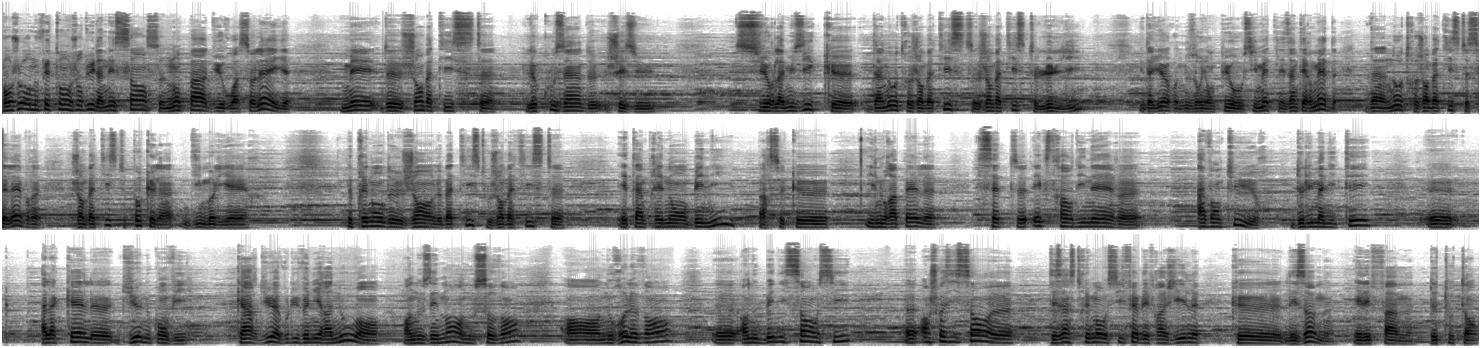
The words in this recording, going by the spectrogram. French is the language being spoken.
Bonjour, nous fêtons aujourd'hui la naissance non pas du roi Soleil, mais de Jean-Baptiste, le cousin de Jésus, sur la musique d'un autre Jean-Baptiste, Jean-Baptiste Lully. Et d'ailleurs, nous aurions pu aussi mettre les intermèdes d'un autre Jean-Baptiste célèbre, Jean-Baptiste Poquelin, dit Molière. Le prénom de Jean le Baptiste ou Jean-Baptiste est un prénom béni parce que il nous rappelle cette extraordinaire euh, aventure de l'humanité euh, à laquelle euh, Dieu nous convie, car Dieu a voulu venir à nous en, nous aimant, en nous sauvant, en nous relevant, en nous bénissant aussi, en choisissant des instruments aussi faibles et fragiles que les hommes et les femmes de tout temps.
